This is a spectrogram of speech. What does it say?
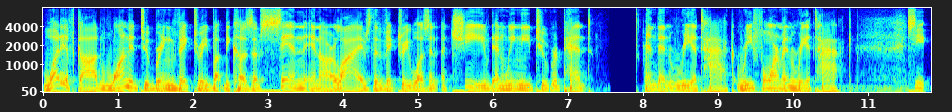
What if God wanted to bring victory, but because of sin in our lives, the victory wasn't achieved and we need to repent and then reattack, reform and reattack? See,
